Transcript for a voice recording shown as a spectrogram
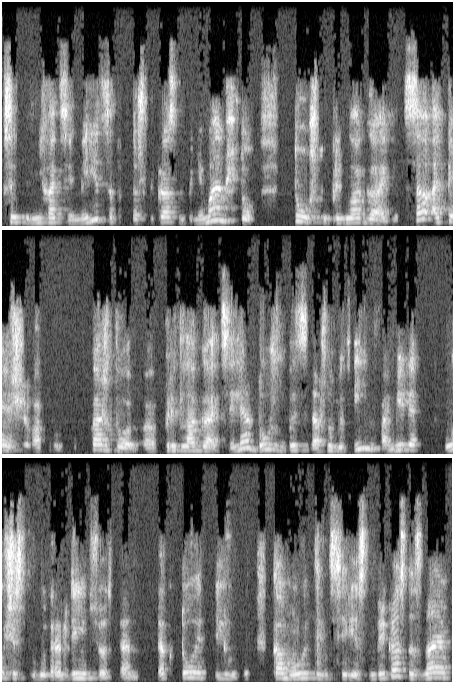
с этим не хотим мириться, потому что прекрасно понимаем, что то, что предлагается, опять же вопрос, у каждого э, предлагателя должен быть, должно быть имя, фамилия, отчество, год рождения все остальное. Да, кто это люди, кому это интересно. Мы прекрасно знаем,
